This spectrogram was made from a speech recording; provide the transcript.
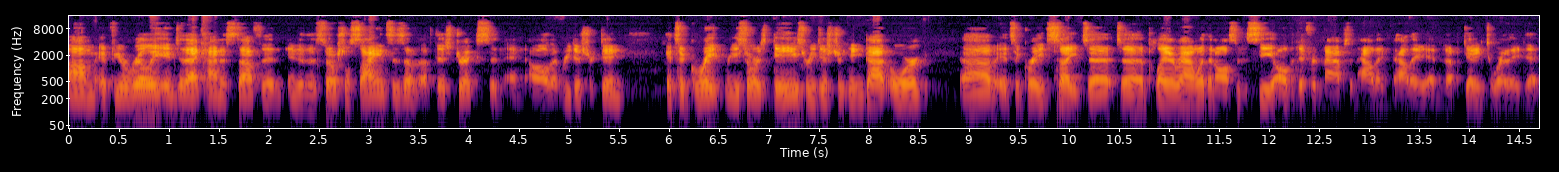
Um, if you're really into that kind of stuff and into the social sciences of, of districts and, and all that redistricting, it's a great resource, davesredistricting.org. Uh, it's a great site to, to play around with and also to see all the different maps and how they how they ended up getting to where they did.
